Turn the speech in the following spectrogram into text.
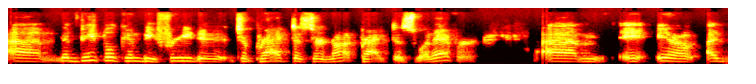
um, then people can be free to to practice or not practice whatever. Um, it, you know, I,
